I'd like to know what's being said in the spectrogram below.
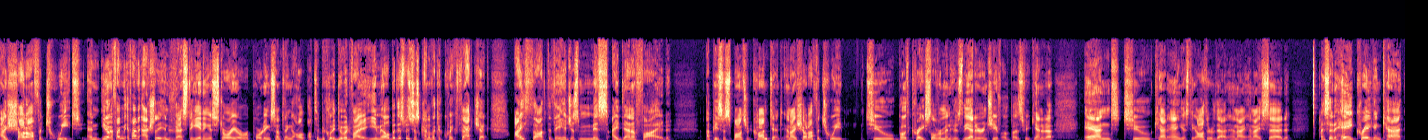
I shot off a tweet, and you know, if I'm if I'm actually investigating a story or reporting something, I'll, I'll, typically do it via email. But this was just kind of like a quick fact check. I thought that they had just misidentified a piece of sponsored content, and I shot off a tweet to both Craig Silverman, who's the editor in chief of BuzzFeed Canada, and to Kat Angus, the author of that, and I and I said, I said, hey, Craig and Kat,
